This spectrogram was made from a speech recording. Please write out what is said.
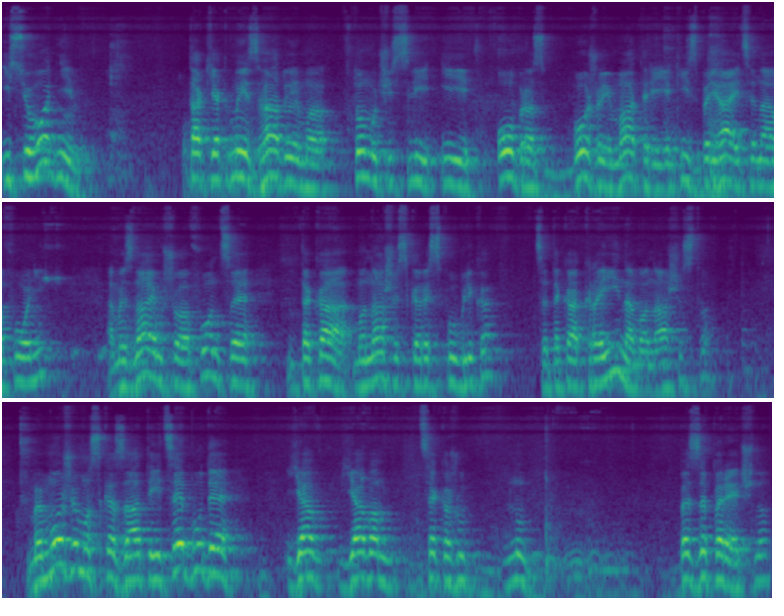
І сьогодні, так як ми згадуємо в тому числі і образ Божої Матері, який зберігається на Афоні, а ми знаємо, що Афон це така монашеська республіка, це така країна монашества. Ми можемо сказати, і це буде, я, я вам це кажу, ну, беззаперечно,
